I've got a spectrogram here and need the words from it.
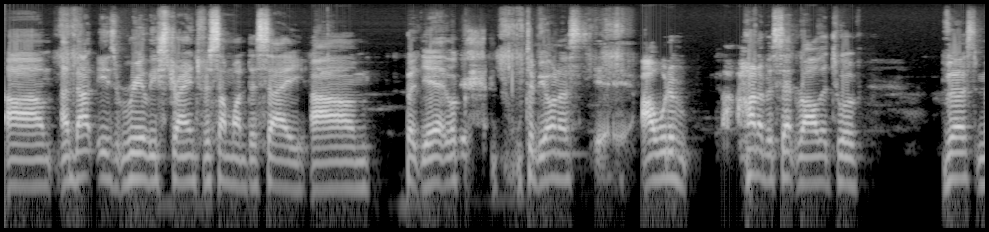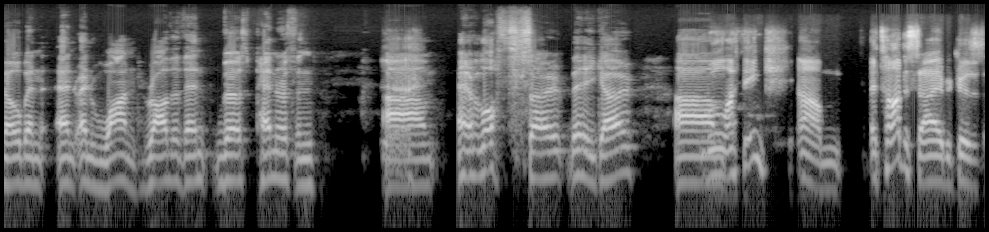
Um, and that is really strange for someone to say. Um, but yeah, look, to be honest, I would have 100% rather to have versus Melbourne and, and won rather than versus Penrith and Yeah. um and have lost. So there you go. Um, well, I think um, it's hard to say because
